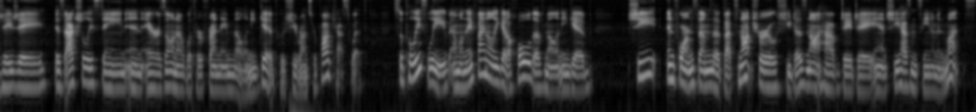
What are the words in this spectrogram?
JJ is actually staying in Arizona with her friend named Melanie Gibb, who she runs her podcast with. So police leave, and when they finally get a hold of Melanie Gibb, she informs them that that's not true. She does not have JJ and she hasn't seen him in months.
